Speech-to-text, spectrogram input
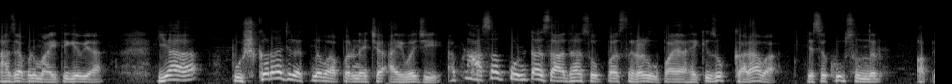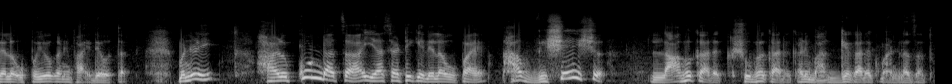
आज आपण माहिती घेऊया. या पुष्कराज रत्न वापरण्याच्या ऐवजी आपण असा कोणता साधा सोपा सरळ उपाय आहे की जो करावा ज्याचे खूप सुंदर आपल्याला उपयोग आणि फायदे होतात. मंडळी हळकुंडाचा यासाठी केलेला उपाय हा विशेष लाभकारक शुभकारक आणि भाग्यकारक मानला जातो.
